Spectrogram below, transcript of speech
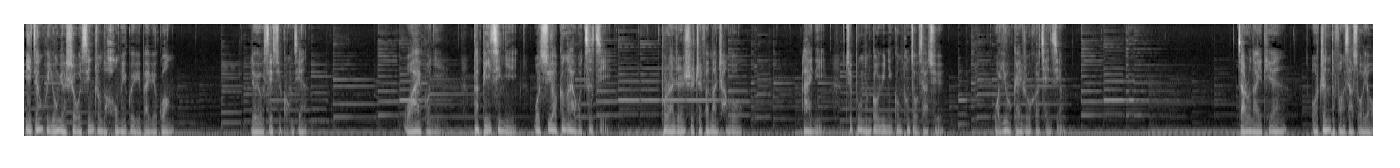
你将会永远是我心中的红玫瑰与白月光，留有些许空间。我爱过你，但比起你，我需要更爱我自己。不然，人世这番漫长路，爱你却不能够与你共同走下去，我又该如何前行？假如哪一天我真的放下所有，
